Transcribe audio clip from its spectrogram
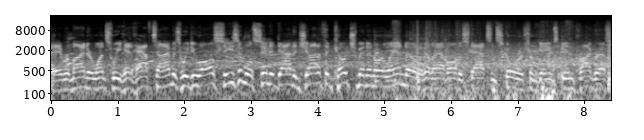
A reminder, once we hit halftime, as we do all season, we'll send it down to Jonathan Coachman in Orlando. He'll have all the stats and scores from games in progress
